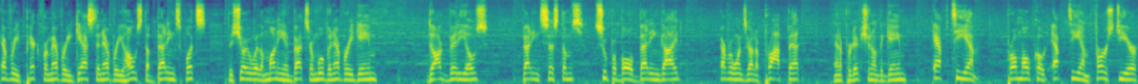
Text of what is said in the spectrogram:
Every pick from every guest and every host. The betting splits to show you where the money and bets are moving every game. Dog videos, betting systems, Super Bowl betting guide. Everyone's got a prop bet and a prediction of the game. FTM. Promo code FTM. First year,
